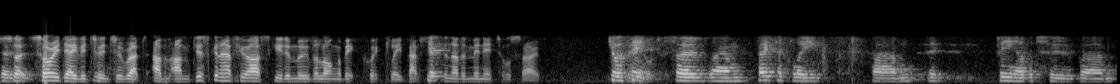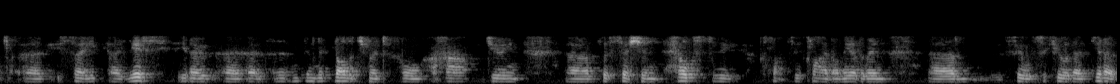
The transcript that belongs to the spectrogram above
so, sorry, David, to interrupt. I'm, I'm just going to have to ask you to move along a bit quickly, perhaps yep. just another minute or so. Sure thing. So um, basically, um, being able to um, uh, say uh, yes, you know, uh, uh an acknowledgement or aha during uh, the session helps the, the, client on the other end um, feel secure that you know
